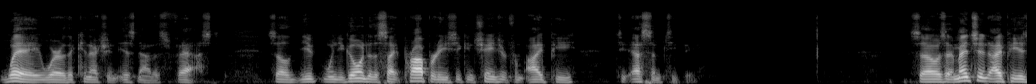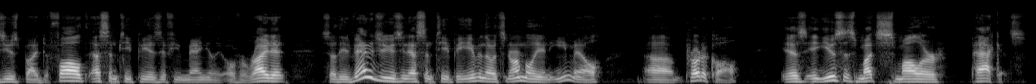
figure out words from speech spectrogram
way where the connection is not as fast. So you, when you go into the site properties, you can change it from IP to SMTP. So as I mentioned, IP is used by default. SMTP is if you manually override it. So the advantage of using SMTP, even though it's normally an email uh, protocol, is it uses much smaller packets.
